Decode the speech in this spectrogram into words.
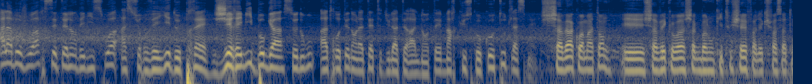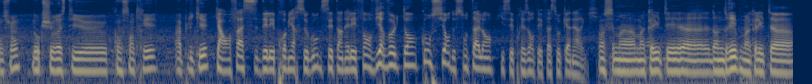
À la Beaujoire, c'était l'un des Niçois à surveiller de près. Jérémy Boga, ce nom a trotté dans la tête du latéral nantais Marcus Coco toute la semaine. Je savais à quoi m'attendre et je savais que voilà, chaque ballon qui touchait, il fallait que je fasse attention. Donc je suis resté euh, concentré, appliqué. Car en face, dès les premières secondes, c'est un éléphant virevoltant, conscient de son talent, qui s'est présenté face aux Canaries. Je pense que c'est ma, ma qualité euh, dans le dribble, ma qualité à,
